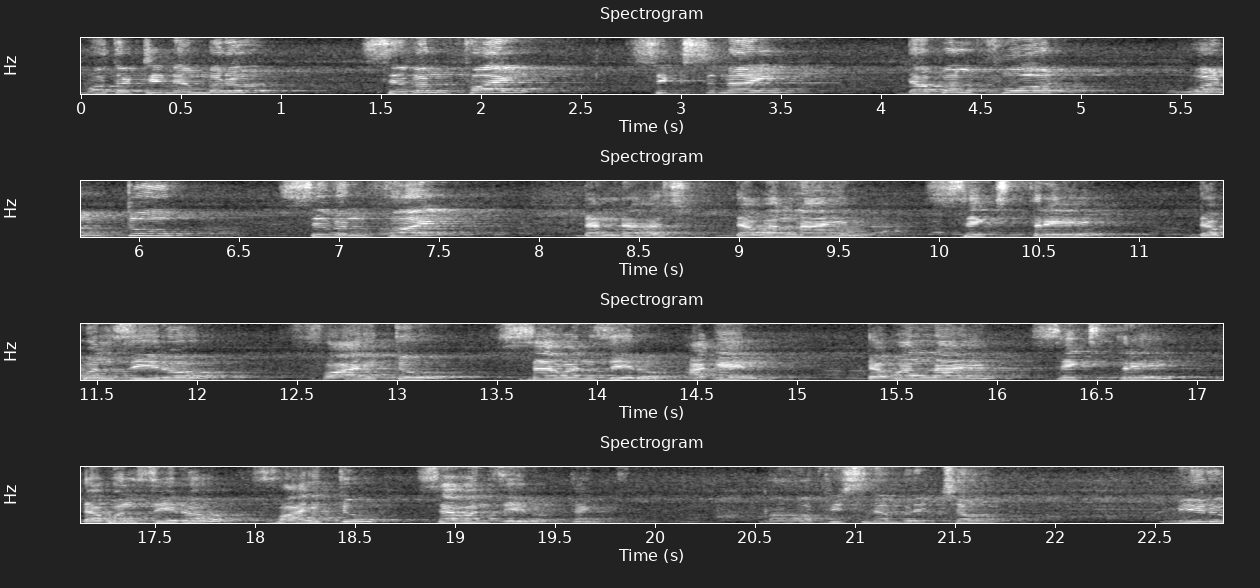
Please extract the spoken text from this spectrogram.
మొదటి number seven five six nine double four one two seven five Dhanraj double nine six three double zero five two seven zero again double nine six three double zero five two seven zero thank you మా ఆఫీస్ నెంబర్ ఇచ్చాం. మీరు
